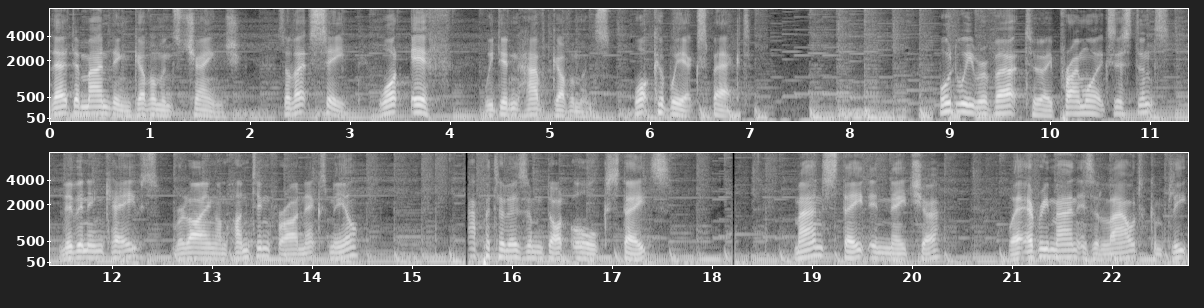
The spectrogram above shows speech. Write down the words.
They're demanding governments change. So let's see, what if we didn't have governments? What could we expect? Would we revert to a primal existence, living in caves, relying on hunting for our next meal? Capitalism.org states Man's state in nature, where every man is allowed complete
